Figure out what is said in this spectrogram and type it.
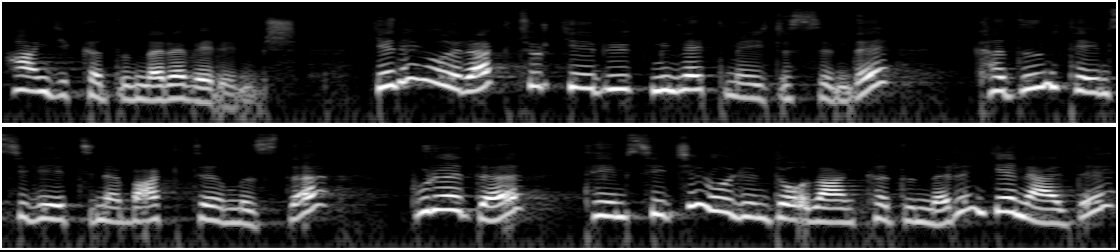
hangi kadınlara verilmiş? Genel olarak Türkiye Büyük Millet Meclisi'nde kadın temsiliyetine baktığımızda burada temsilci rolünde olan kadınların genelde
